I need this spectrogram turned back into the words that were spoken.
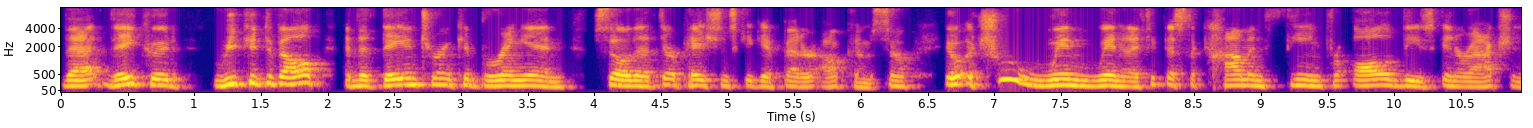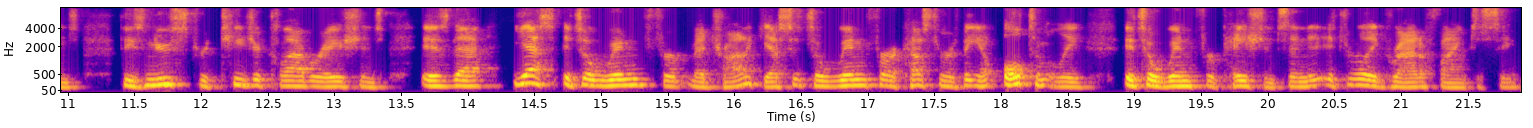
that they could we could develop and that they in turn could bring in so that their patients could get better outcomes. So, you know, a true win-win. And I think that's the common theme for all of these interactions, these new strategic collaborations, is that yes, it's a win for Medtronic. Yes, it's a win for our customers, but you know, ultimately it's a win for patients. And it's really gratifying to see.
